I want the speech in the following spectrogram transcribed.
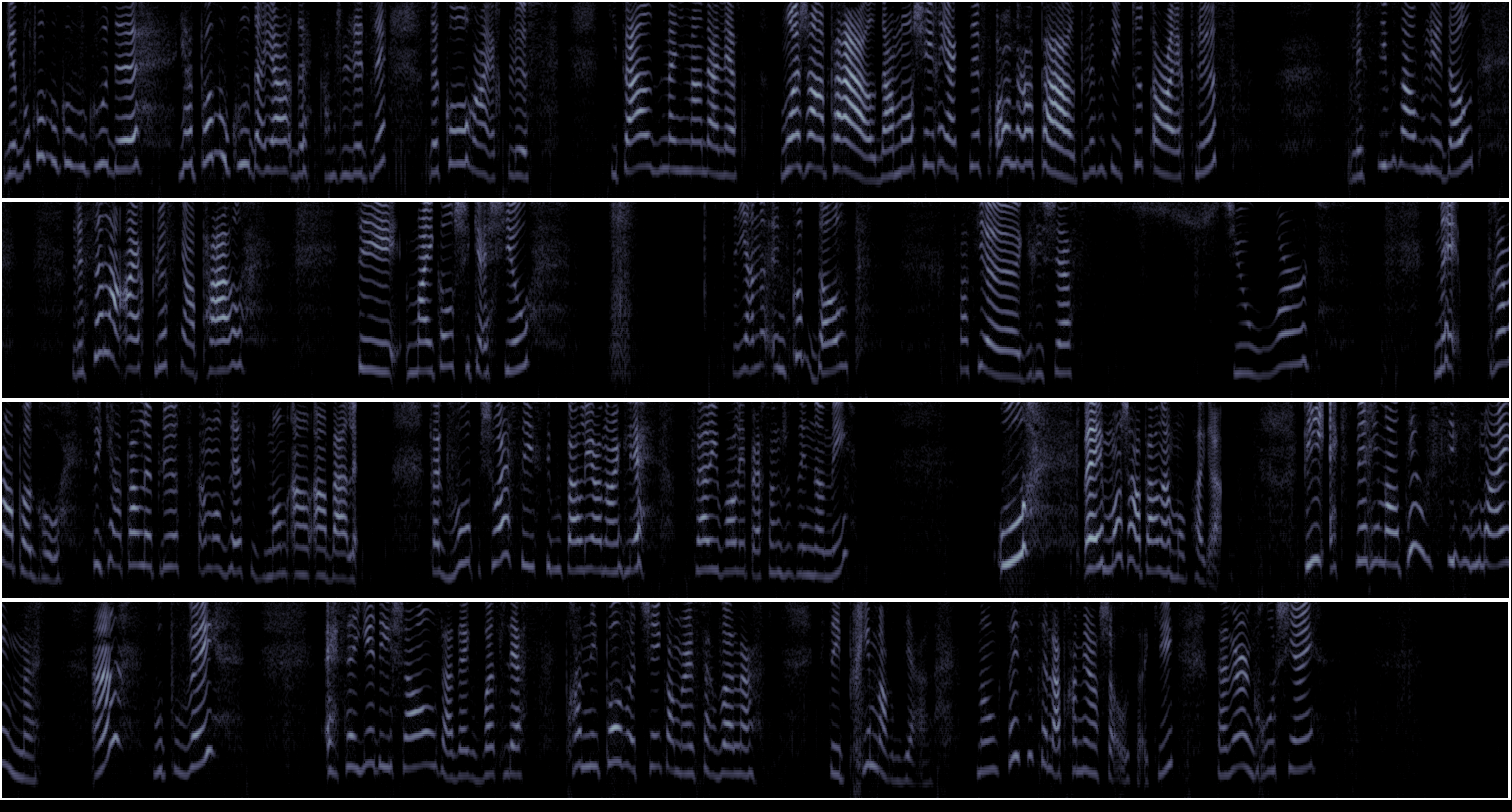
il y a beaucoup, beaucoup, beaucoup de. Il n'y a pas beaucoup d'ailleurs, de, comme je le disais, de cours en R, qui parlent du maniement de la laisse. Moi, j'en parle. Dans mon chien réactif, on en parle. Puis là, ça, c'est tout en R. Mais si vous en voulez d'autres, le seul en R qui en parle, c'est Michael Shikashio. Il y en a une coupe d'autres je pense qu'il y a Grisha Stewart. Mais vraiment pas gros. Ceux qui en parlent le plus, comme on disait, c'est du monde en, balance. Fait que vos choix, c'est si vous parlez en anglais, vous pouvez aller voir les personnes que je vous ai nommées. Ou, ben moi, j'en parle dans mon programme. Puis, expérimentez aussi vous-même. Hein? Vous pouvez essayer des choses avec votre laisse. Promenez pas votre chien comme un cerf-volant c'est primordial. Donc, ça ici, c'est la première chose, OK? Vous avez un gros chien,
